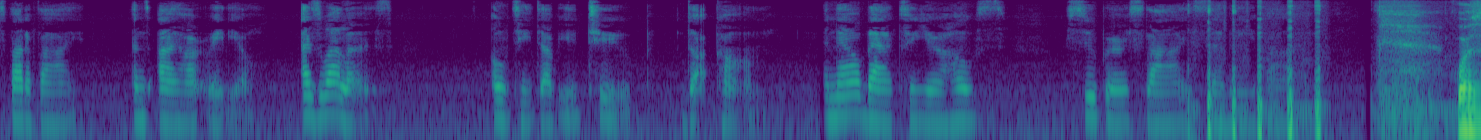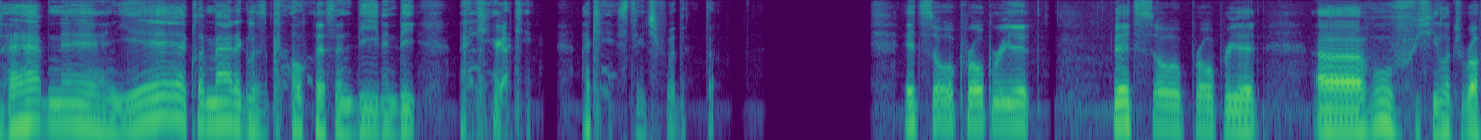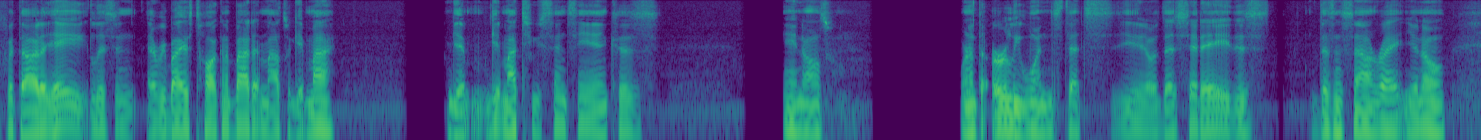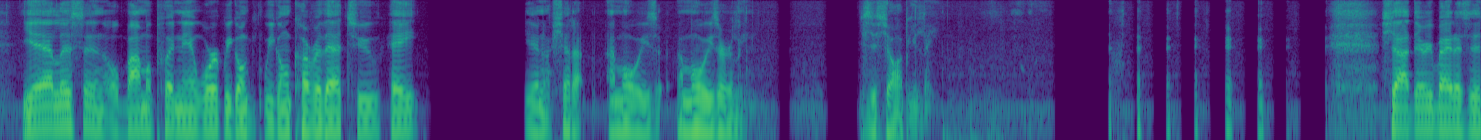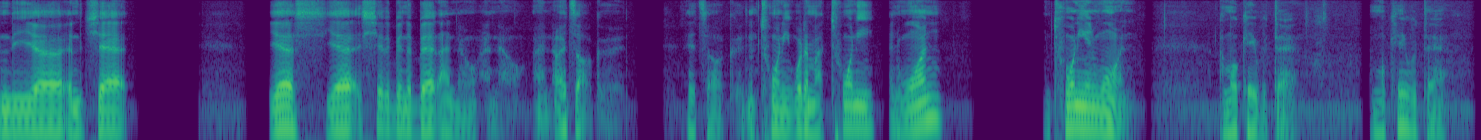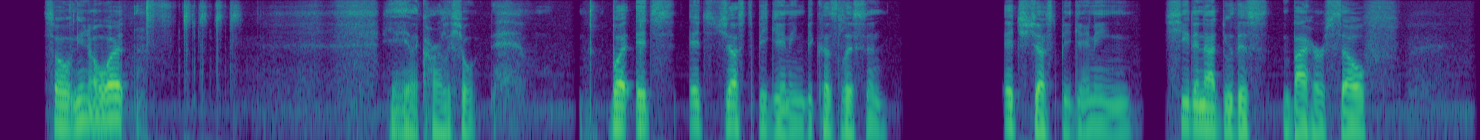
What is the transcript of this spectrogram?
Spotify, and iHeartRadio, as well as OTWTube.com. And now back to your host, Super Sly 75. What's happening? Yeah, climatic. Let's go. Let's indeed, indeed. I can't, I can't, I can't stitch for that though. It's so appropriate. It's so appropriate. Uh, oof, she looks rough without it. Hey, listen, everybody's talking about it. Might as well get my get get my two cents in because you know one of the early ones that's you know that said, hey, this doesn't sound right. You know, yeah. Listen, Obama putting in work. We gonna we gonna cover that too. Hey, you know, shut up. I'm always I'm always early. It's just y'all be late. Shout out to everybody that's in the uh in the chat. Yes, yeah, it should have been a bet. I know, I know, I know. It's all good. It's all good. I'm 20. What am I? 20 and 1? I'm 20 and 1. I'm okay with that. I'm okay with that. So, you know what? Yeah, the Carlee show. But it's it's just beginning because listen, it's just beginning. She did not do this by herself.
